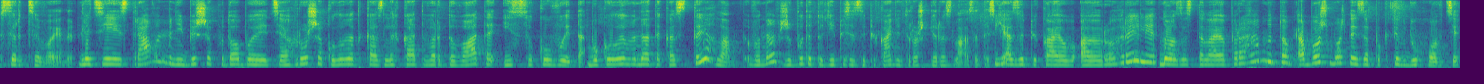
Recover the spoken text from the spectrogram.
серцевини. Для цієї страви мені більше подобається груша, коли вона така злегка твердовата і соковита. Бо коли вона така стигла, вона вже буде тоді після запікання трошки розлазитись. Я запікаю в аерогрилі, но застилаю пергаментом, або ж можна і запекти в духовці.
